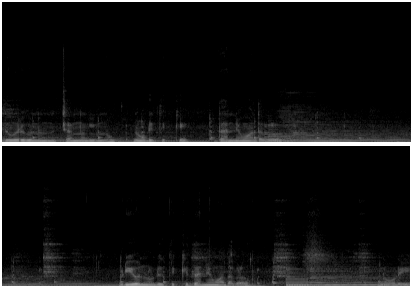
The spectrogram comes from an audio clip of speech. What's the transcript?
ಇದುವರೆಗೂ ನನ್ನ ಚಾನಲನ್ನು ನೋಡಿದ್ದಕ್ಕೆ ಧನ್ಯವಾದಗಳು. ವಿಡಿಯೋ ನೋಡಿದ್ದಕ್ಕೆ ಧನ್ಯವಾದಗಳು. ನೋಡಿ,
